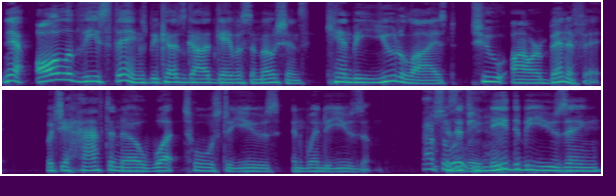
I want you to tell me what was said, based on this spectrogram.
Yeah, all of these things, because God gave us emotions, can be utilized to our benefit, but you have to know what tools to use and when to use them. Absolutely. Because if you need to be using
